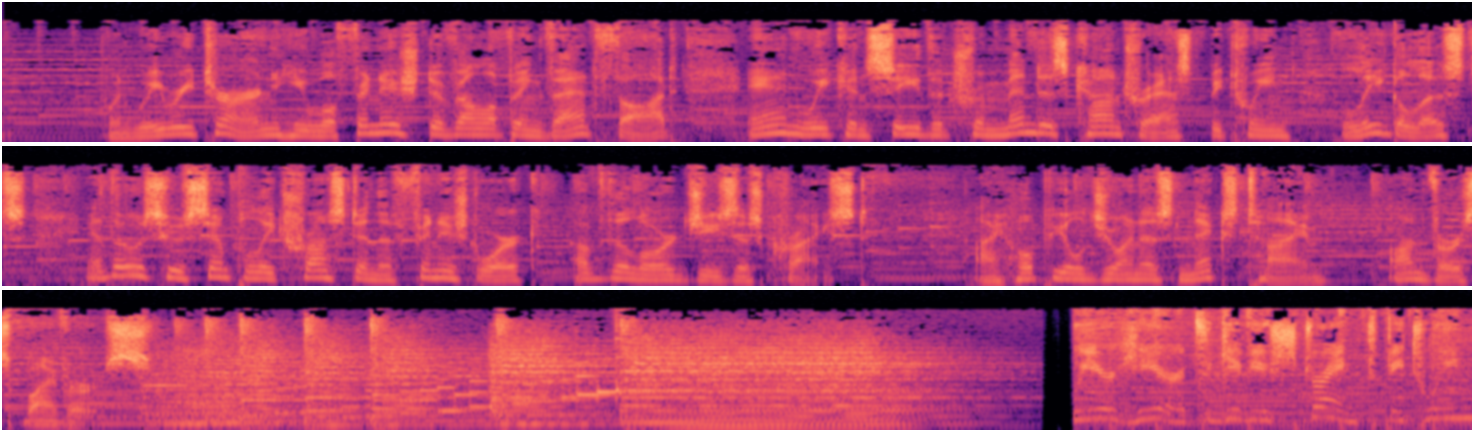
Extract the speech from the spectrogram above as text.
When we return, he will finish developing that thought, and we can see the tremendous contrast between legalists and those who simply trust in the finished work of the Lord Jesus Christ. I hope you'll join us next time on Verse by Verse. We're here to give you strength between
